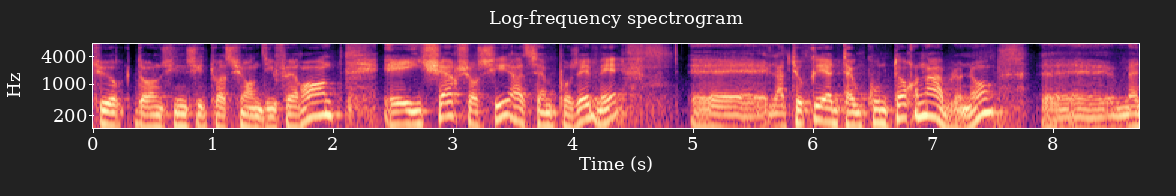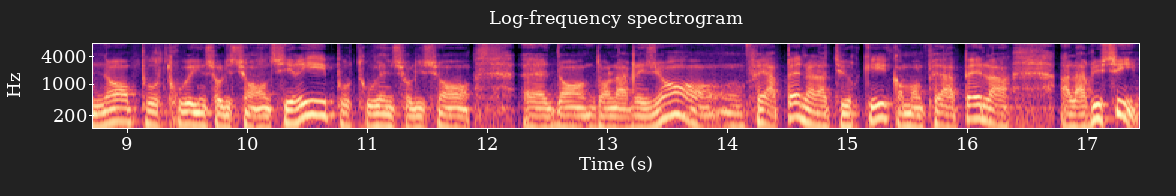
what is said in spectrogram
turque dans une situation différente. Il cherche aussi à s'imposer, mais euh, la Turquie est incontournable, non? Euh, Maintenant, pour trouver une solution en Syrie, pour trouver une solution euh, dans, dans, la région, on fait appel à la Turquie comme on fait appel à, à la Russie.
